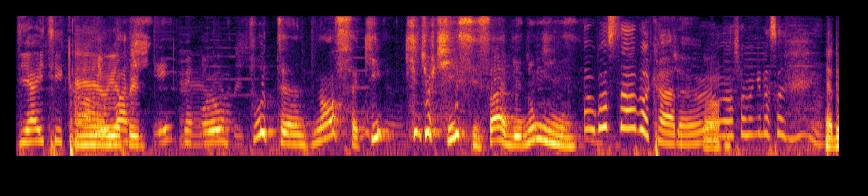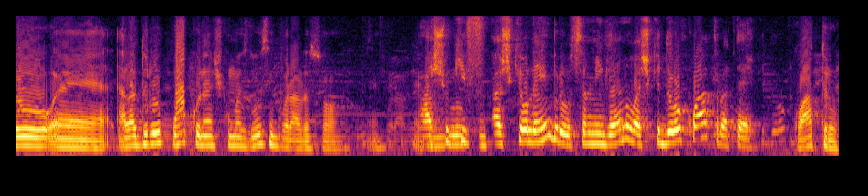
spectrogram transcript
De IT É, Crowd. eu eu ia baixei, eu, puta, nossa, que, que idiotice, sabe? Não. Eu gostava, cara. Eu Top. achava engraçadinho. É do. É, ela durou pouco, né? Acho que umas duas temporadas só. É, é, Acho que, acho que eu lembro, se eu não me engano, acho que durou quatro até. Quatro?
